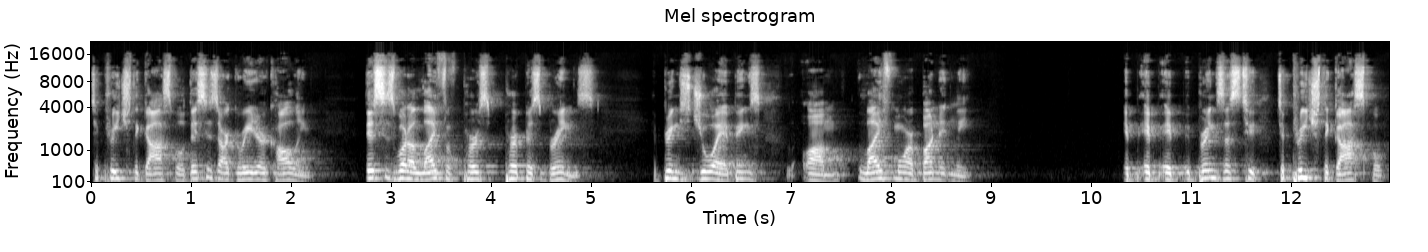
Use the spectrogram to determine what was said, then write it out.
to preach the gospel. This is our greater calling. This is what a life of pers- purpose brings. It brings joy, it brings um, life more abundantly. It, it, it brings us to, to preach the gospel.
